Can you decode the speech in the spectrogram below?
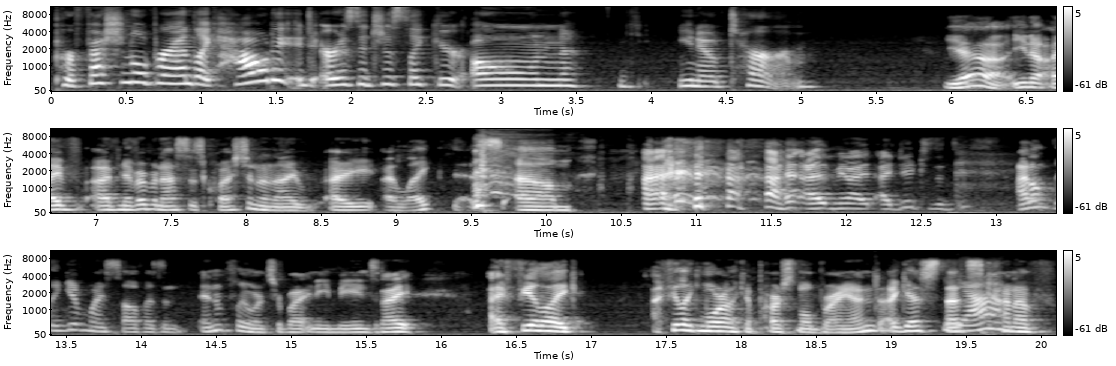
professional brand? Like, how did, or is it just like your own, you know, term? Yeah, you know, I've I've never been asked this question, and I I, I like this. Um, I, I, mean, I, I do because I don't think of myself as an influencer by any means, and I I feel like I feel like more like a personal brand. I guess that's yeah. kind of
